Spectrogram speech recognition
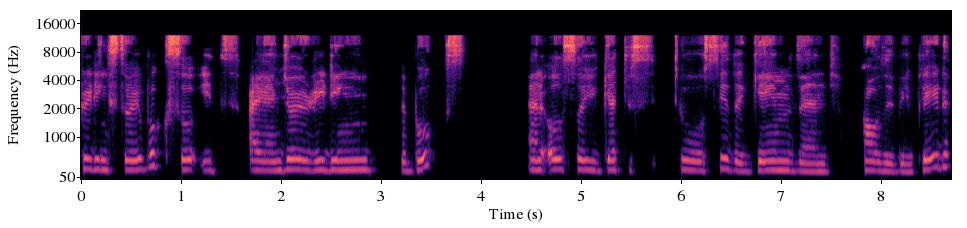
reading storybooks, so it's I enjoy reading the books, and also you get to see, to see the games and how they've been played,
